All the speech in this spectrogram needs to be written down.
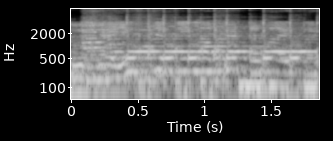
तुझ्या इच्छेला पेटवायचं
